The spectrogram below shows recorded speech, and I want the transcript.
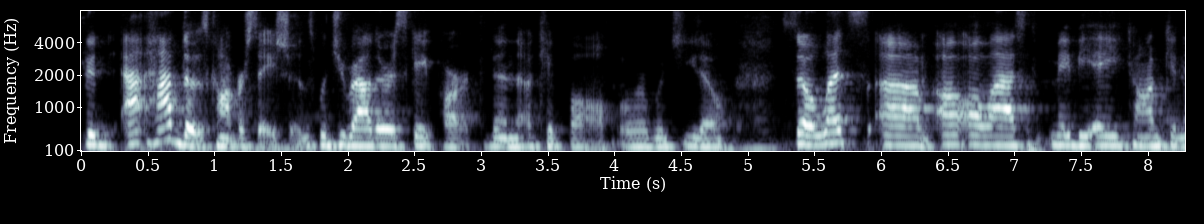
could have those conversations. Would you rather a skate park than a kickball, or would you know? So let's. Um, I'll, I'll ask. Maybe AECOM can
